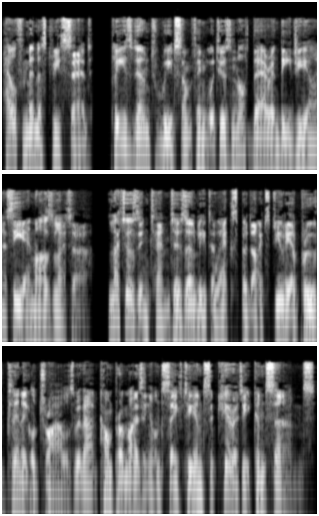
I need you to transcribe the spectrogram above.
Health Ministry said, Please don't read something which is not there in the GICMR's letter. Letter's intent is only to expedite duly approved clinical trials without compromising on safety and security concerns.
